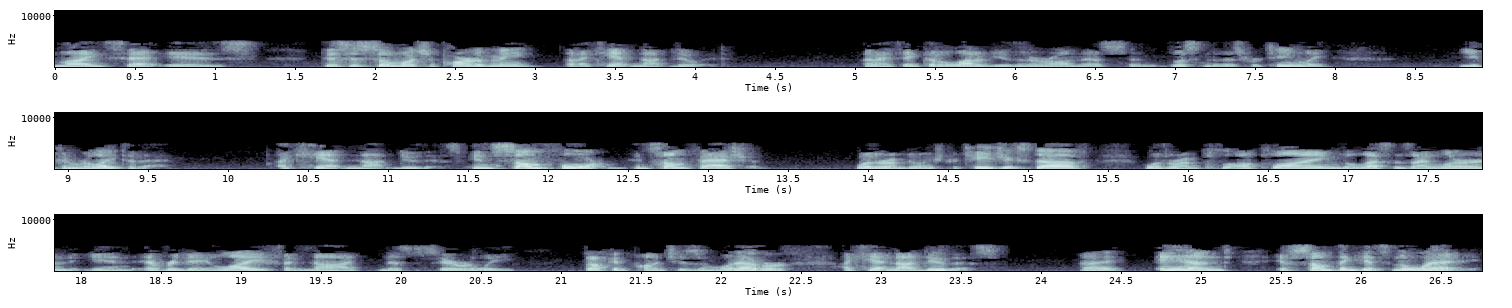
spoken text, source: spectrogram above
mindset is this is so much a part of me that I can't not do it. And I think that a lot of you that are on this and listen to this routinely, you can relate to that. I can't not do this in some form, in some fashion, whether I'm doing strategic stuff, whether I'm pl- applying the lessons I learned in everyday life and not necessarily ducking punches and whatever. I can't not do this right? And if something gets in the way,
